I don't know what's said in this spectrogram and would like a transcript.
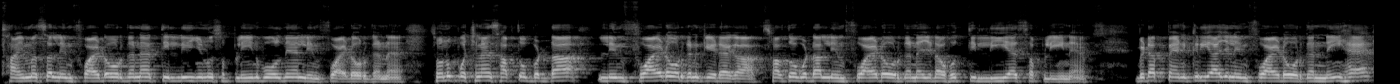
ਥਾਈਮਸ ਲਿੰਫਾਇਡ ਆਰਗਨ ਹੈ, ਤਿੱਲੀ ਜਿਹਨੂੰ ਸਪਲੀਨ ਬੋਲਦੇ ਆ ਲਿੰਫਾਇਡ ਆਰਗਨ ਹੈ। ਤੁਹਾਨੂੰ ਪੁੱਛ ਲੈਣ, ਸਭ ਤੋਂ ਵੱਡਾ ਲਿੰਫਾਇਡ ਆਰਗਨ ਕਿਹੜਾ ਹੈਗਾ? ਸਭ ਤੋਂ ਵੱਡਾ ਲਿੰਫਾਇਡ ਆਰਗਨ ਹੈ ਜਿਹੜਾ ਉਹ ਤਿੱਲੀ ਹੈ ਸਪਲੀਨ ਹੈ। ਬੇਟਾ ਪੈਨਕ੍ਰੀਆਜ ਲਿੰਫੋਇਡ ਆਰਗਨ ਨਹੀਂ ਹੈ,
